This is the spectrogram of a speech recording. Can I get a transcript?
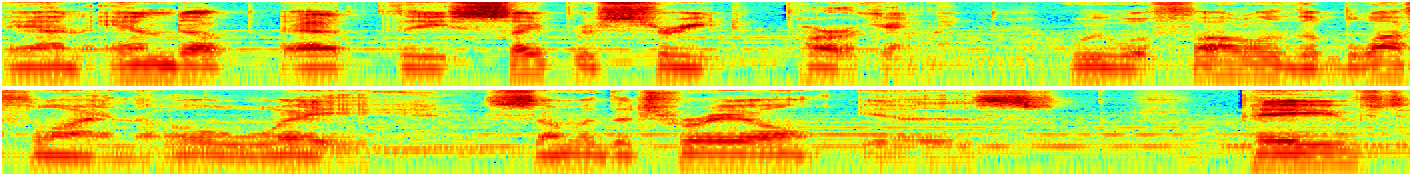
and end up at the Cypress Street parking. We will follow the bluff line the whole way. Some of the trail is paved,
